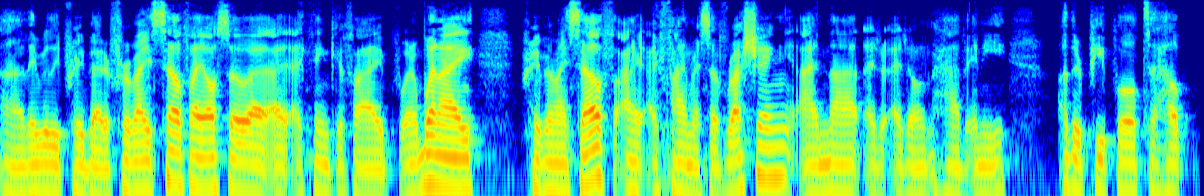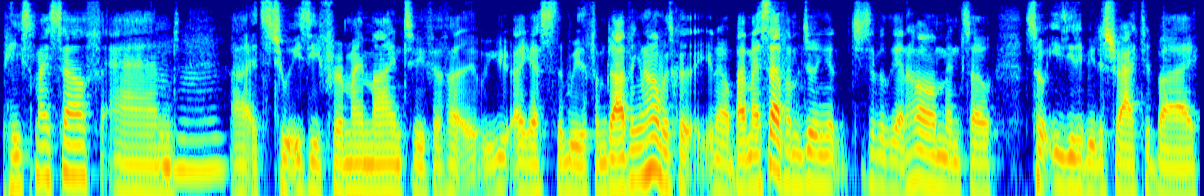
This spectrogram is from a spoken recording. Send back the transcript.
uh, they really pray better. For myself, I also I, I think if I when, when I pray by myself, I, I, find myself rushing. I'm not I, I don't have any other people to help pace myself, and mm-hmm. uh, it's too easy for my mind to. Be. If I, I guess the reason if I'm davening at home is because you know by myself I'm doing it typically at home, and so so easy to be distracted by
